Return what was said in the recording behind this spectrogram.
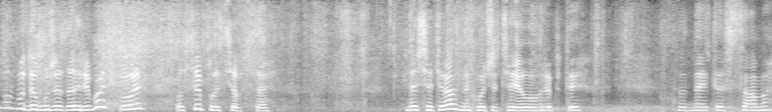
Ну, будемо вже загрібати, коли осиплеться все. Десять разів не хочеться його гребти. Одне й те саме.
